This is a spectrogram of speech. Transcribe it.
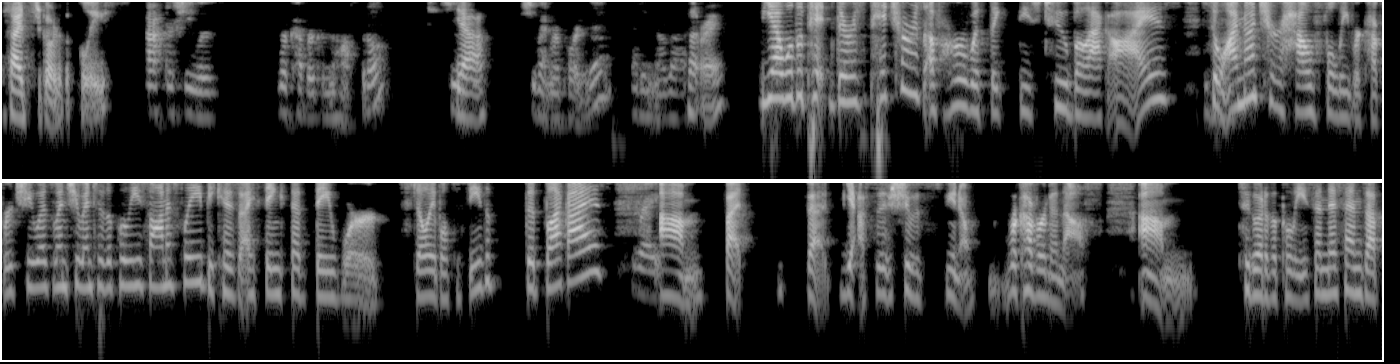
decides to go to the police. After she was recovered from the hospital. She, yeah. She went and reported it. I didn't know that. Is that right? Yeah, well, the pit there's pictures of her with like these two black eyes. Mm-hmm. So I'm not sure how fully recovered she was when she went to the police, honestly, because I think that they were still able to see the the black eyes. Right. Um, but but yeah, so she was you know recovered enough um to go to the police, and this ends up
